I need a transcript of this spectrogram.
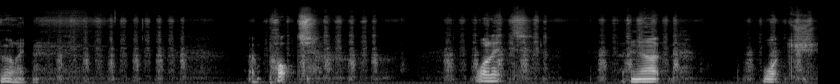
Right. A pot wallet nope watch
